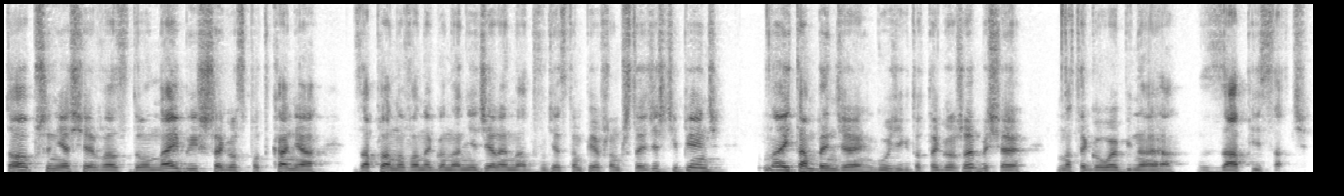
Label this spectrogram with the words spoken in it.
to przyniesie Was do najbliższego spotkania zaplanowanego na niedzielę na 21.45, no i tam będzie guzik do tego, żeby się na tego webinara zapisać.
